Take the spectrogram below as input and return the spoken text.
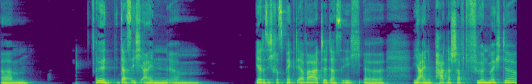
ähm, dass ich ein, ähm, ja, dass ich Respekt erwarte, dass ich äh, ja eine Partnerschaft führen möchte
